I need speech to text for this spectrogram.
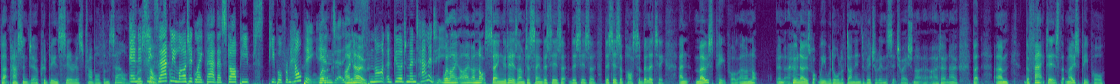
that passenger could be in serious trouble themselves. And it's assault. exactly logic like that that stop peeps, people from helping. Well, and uh, I know. it's not a good mentality. Well, I, I'm not saying it is. I'm just saying this is a this is a this is a possibility, and most people, and I'm not. And who knows what we would all have done individually in the situation? I, I don't know. But um, the fact is that most people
